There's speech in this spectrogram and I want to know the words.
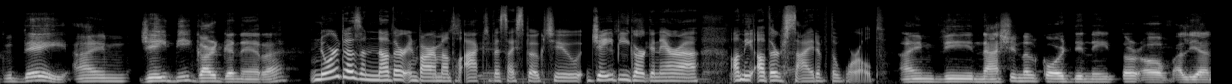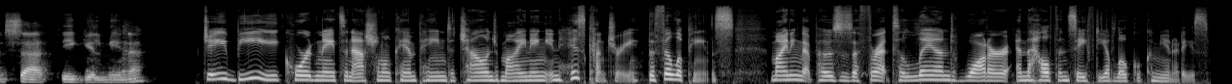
Good day. I'm JB Garganera. Nor does another environmental activist I spoke to, JB Garganera, on the other side of the world. I'm the national coordinator of Alianza Tigil Mina. JB coordinates a national campaign to challenge mining in his country, the Philippines, mining that poses a threat to land, water, and the health and safety of local communities.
